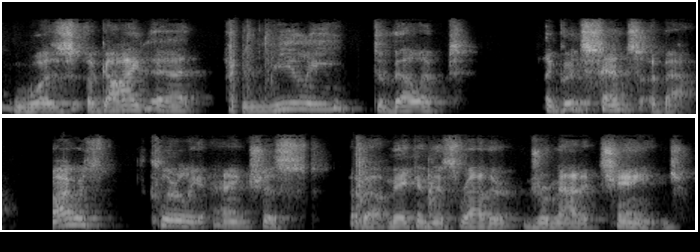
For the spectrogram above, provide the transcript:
was a guy that I really developed a good sense about. I was clearly anxious about making this rather dramatic change,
